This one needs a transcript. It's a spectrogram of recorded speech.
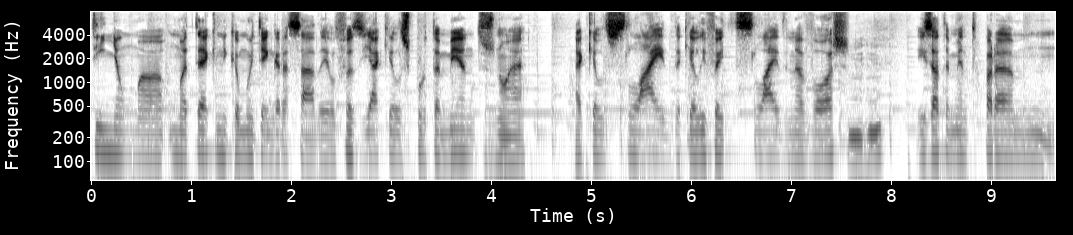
tinha uma, uma técnica muito engraçada. Ele fazia aqueles portamentos, não é? Aquele slide, aquele efeito de slide na voz, uhum. exatamente para hum,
